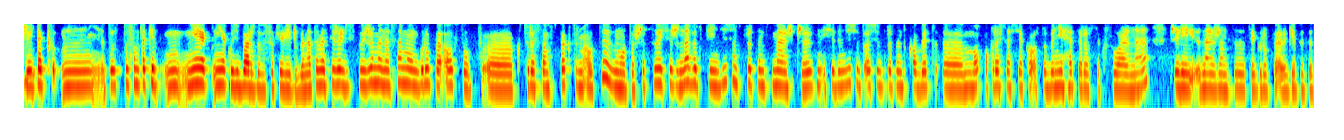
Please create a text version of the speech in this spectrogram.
Czyli mhm. tak, mm, to, to są takie nie, nie jakoś bardzo wysokie liczby. Natomiast jeżeli spojrzymy na samą grupę osób, y, które są w spektrum autyzmu, to szacuje się, że nawet 50% mężczyzn i 78% kobiet y, określa się jako osoby nieheteroseksualne, czyli należące do tej grupy LGBT.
